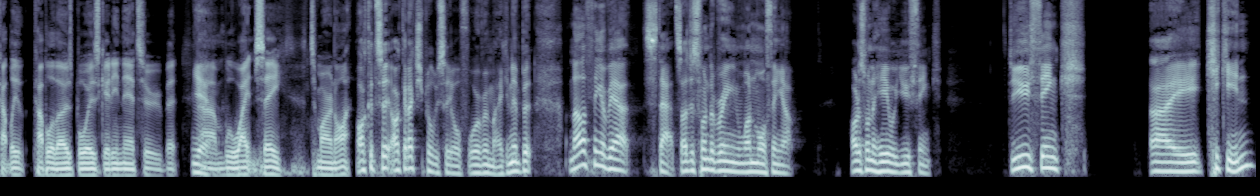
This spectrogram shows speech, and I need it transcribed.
couple of couple of those boys get in there too. But yeah, um, we'll wait and see tomorrow night. I could see, I could actually probably see all four of them making it. But another thing about stats, I just wanted to bring one more thing up. I just want to hear what you think. Do you think a kick in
